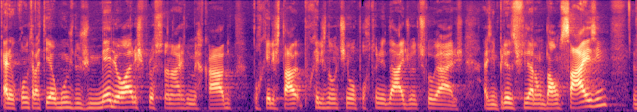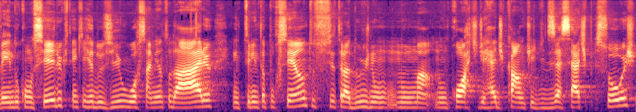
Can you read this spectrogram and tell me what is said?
cara, eu contratei alguns dos melhores profissionais do mercado porque eles, tavam, porque eles não tinham oportunidade em outros lugares. As empresas fizeram downsizing, vem do conselho que tem que reduzir o orçamento da área em 30%, isso se traduz num, numa, num corte de headcount de 17 pessoas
